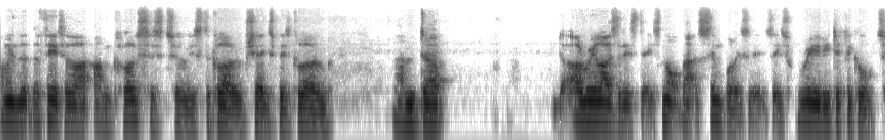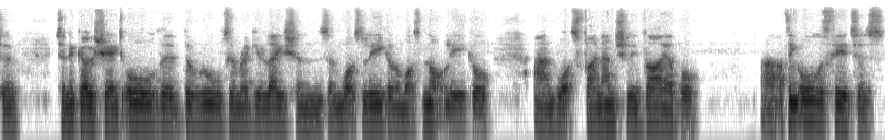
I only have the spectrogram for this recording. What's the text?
I mean, the, the theatre that I'm closest to is the Globe, Shakespeare's Globe. And uh, I realise that it's it's not that simple. It's, it's it's really difficult to to negotiate all the the rules and regulations and what's legal and what's not legal, and what's financially viable. Uh, I think all the theatres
